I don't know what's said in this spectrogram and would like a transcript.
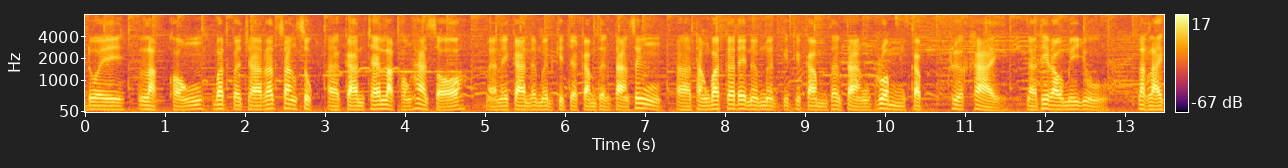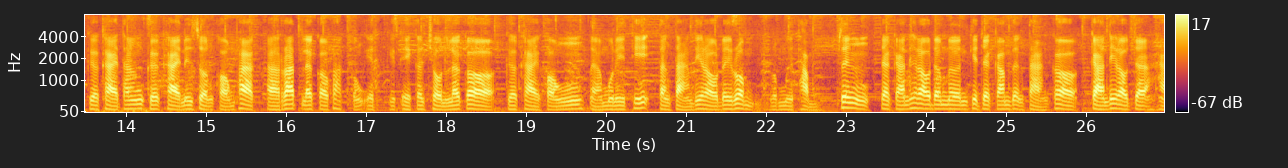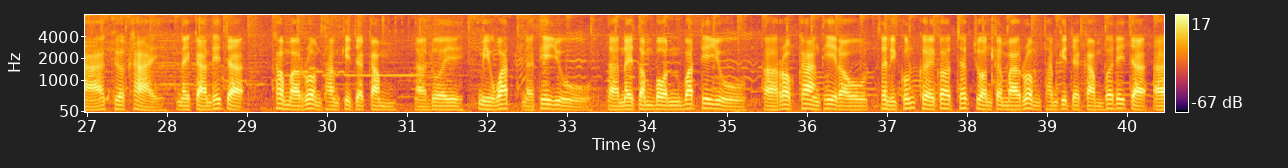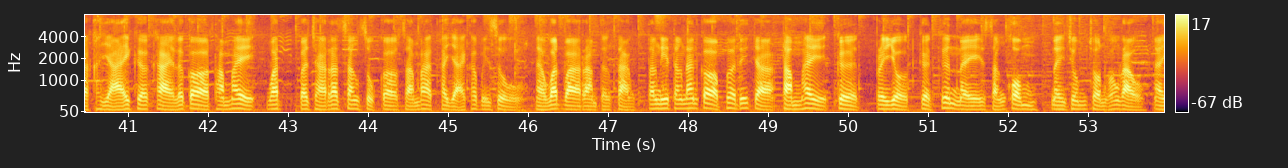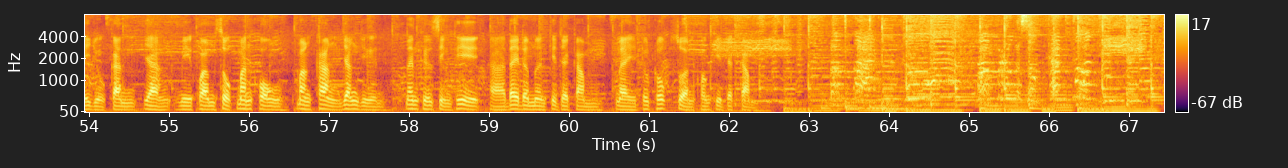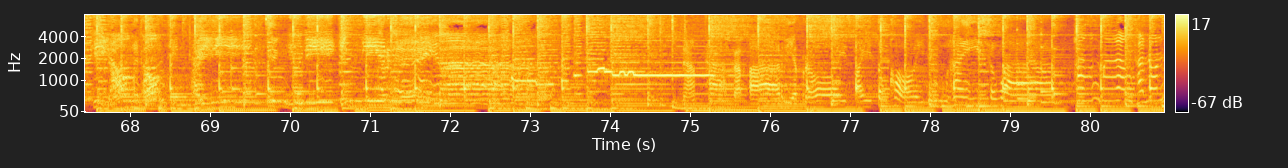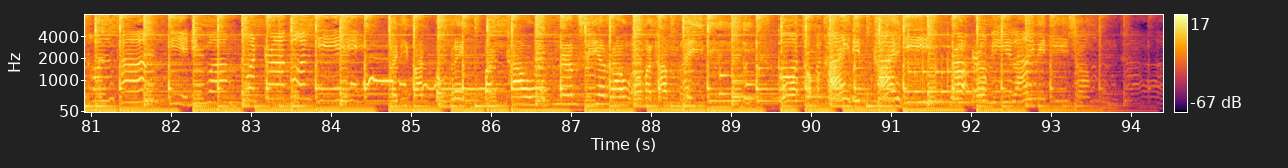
โดยหลักของวัดประชารัฐสร้างสุข การใช้หลักของ 5สอในการดำเนินกิจกรรมต่างๆ ซึ่งทางวัดก็ได้ดำเนินกิจกรรมต่างๆ ร่วมกับเครือข่ายที่เรามีอยู่ หลากหลายเครือข่ายทั้งเครือข่ายในส่วนของภาครัฐ และก็ภาคของเอกเอกชน แล้วก็เครือข่ายของมูลนิธิต่างๆ ที่เราได้ร่วมลงมือทำซึ่งจากการที่เราดำเนินกิจกรรมต่างๆ ก็การที่เราจะหาเครือข่ายในการที่จะ เข้ามาร่วมทำกิจกรรม โดยมีวัดที่อยู่ในตำบลวัดที่อยู่รอบข้างที่เราสนิทคุ้นเคยก็ชักชวนกันมาร่วมทำกิจกรรม เพื่อที่จะขยายเครือข่าย แล้วก็ทำให้วัดประชารัฐสร้างสุขก็สามารถขยายเข้าไปสู่วัดวารามต่างๆ ทั้งนี้ทั้งนั้นก็เพื่อที่จะทำให้เกิดประโยชน์เกิดขึ้นในสังคมในชุมชนของเราในอยู่กันอย่างมีความสุขมั่นคงมั่งคั่งยั่งยืน นั่นคือสิ่งที่ได้ดำเนินกิจกรรมในทุกๆส่วนของกิจกรรม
